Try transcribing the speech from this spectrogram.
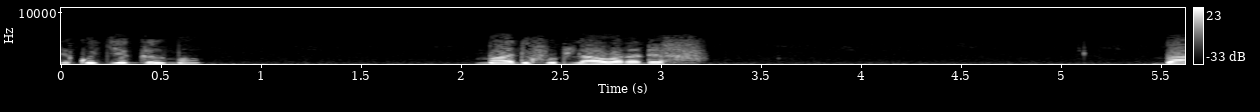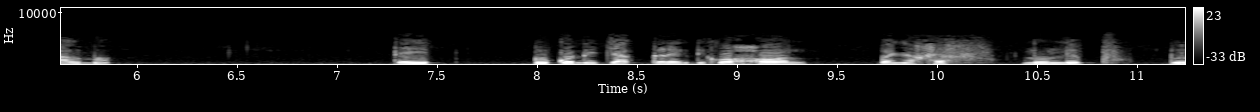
ne ko jéggal ma maa di fut laa war a def baal ma. Bul ko ne jàkk rek di ko xool bañ a xef loolu lépp du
